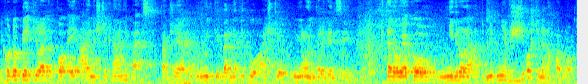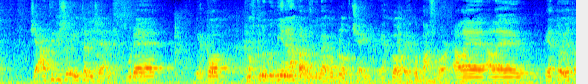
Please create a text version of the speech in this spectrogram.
jako do pěti let po AI neštěknání pes, takže jako budu mít kybernetiku a ještě umělou inteligenci, kterou jako nikdo ne, a to mě, v životě nenapadlo, že artificial intelligence bude jako, no v tu dobu mě nenapadlo, že to bude jako blockchain, jako, jako buzzword, ale, ale je to, je to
